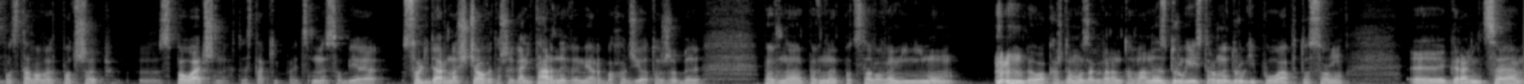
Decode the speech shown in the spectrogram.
podstawowych potrzeb y, społecznych. To jest taki, powiedzmy sobie, solidarnościowy, też egalitarny wymiar, bo chodzi o to, żeby pewne, pewne podstawowe minimum było każdemu zagwarantowane. Z drugiej strony, drugi pułap to są y, granice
